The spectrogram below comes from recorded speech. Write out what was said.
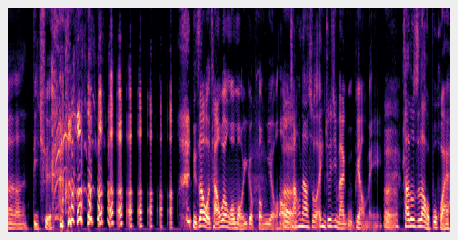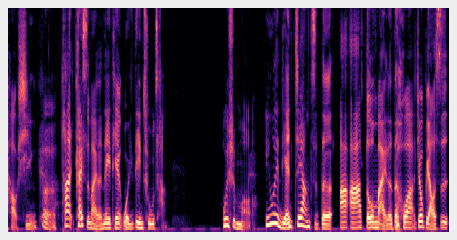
呃，的确，你知道我常问我某一个朋友哈，我常问他说：“哎，你最近买股票没？”他都知道我不怀好心。他开始买的那天，我一定出场。为什么？因为连这样子的啊啊都买了的话，就表示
